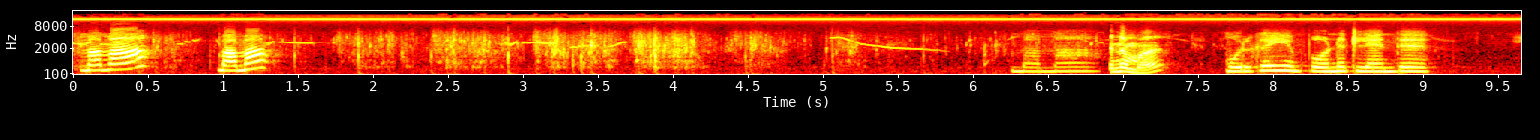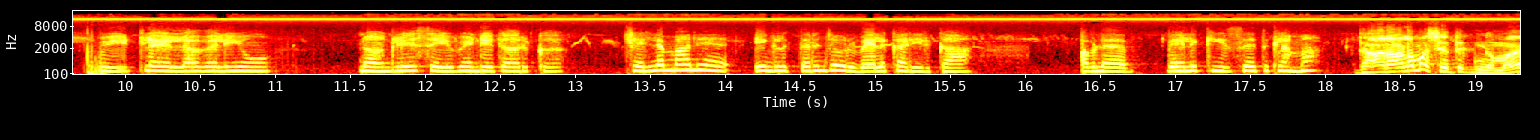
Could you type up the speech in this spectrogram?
மாமா மாமா. மாமா. என்னம்மா? முருகையன் போனதுலேருந்து வீட்டில் எல்லா வேலையும் நாங்களே செய்ய வேண்டியதா இருக்கு. செல்லம்மான்னு எங்களுக்கு தெரிஞ்ச ஒரு வேலைக்காரி இருக்கா. அவளை வேலைக்கு சேர்த்துக்கலாமா? தாராளமா சேர்த்துக்குங்கம்மா.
